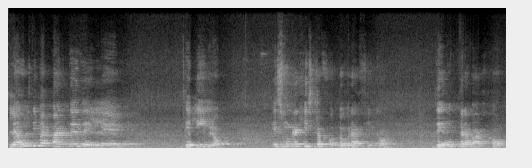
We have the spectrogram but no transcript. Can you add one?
La última parte del, eh, del libro es un registro fotográfico de un trabajo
